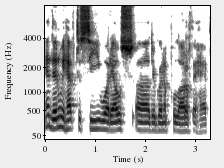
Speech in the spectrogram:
And then we have to see what else uh, they're going to pull out of the hat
